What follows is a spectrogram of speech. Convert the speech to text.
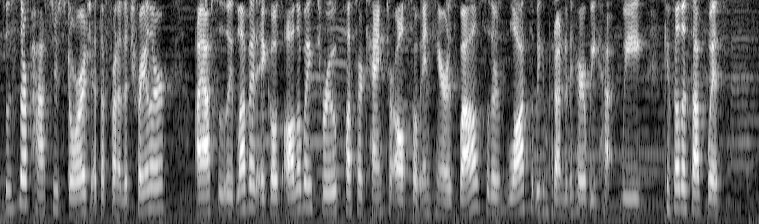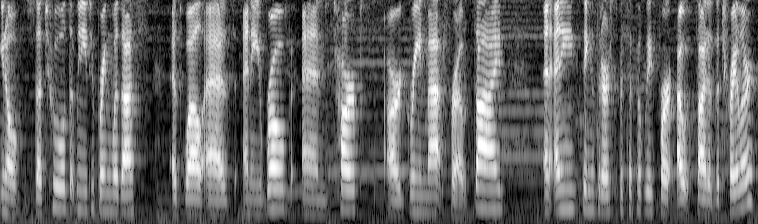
So this is our pass-through storage at the front of the trailer. I absolutely love it. It goes all the way through, plus our tanks are also in here as well. So there's lots that we can put under here. We we can fill this up with, you know, the tools that we need to bring with us, as well as any rope and tarps, our green mat for outside, and any things that are specifically for outside of the trailer.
